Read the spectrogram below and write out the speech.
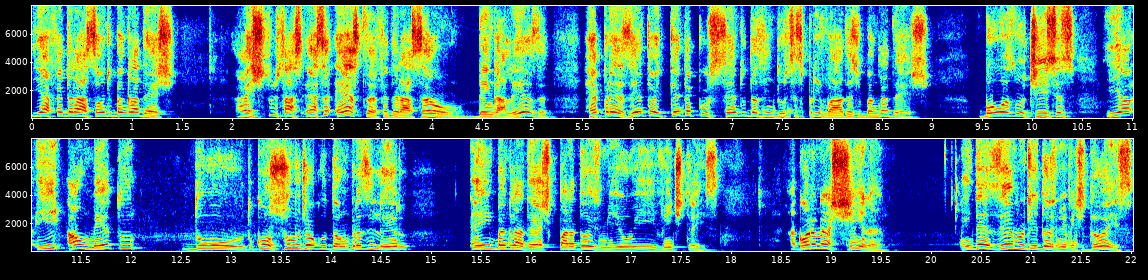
e a Federação de Bangladesh. A essa, esta federação bengalesa representa 80% das indústrias privadas de Bangladesh. Boas notícias e, e aumento do, do consumo de algodão brasileiro em Bangladesh para 2023. Agora na China, em dezembro de 2022,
